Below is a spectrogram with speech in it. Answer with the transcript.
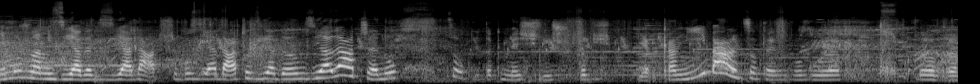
Nie można mi zjadać zjadaczy, bo zjadacze zjadają zjadacze. No, co ty tak myślisz? To jakiś jak kanibal? Co to jest w ogóle? Dobra.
